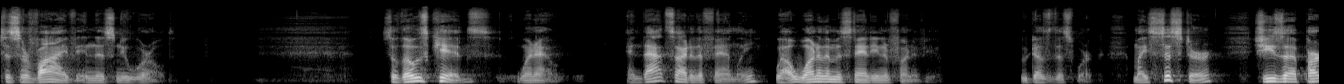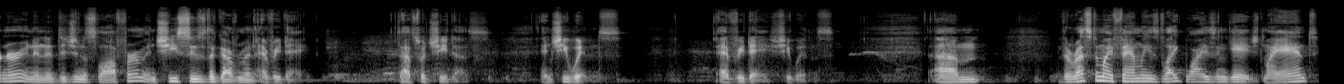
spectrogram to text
to survive in this new world. So those kids went out. And that side of the family, well, one of them is standing in front of you who does this work. My sister, she's a partner in an indigenous law firm and she sues the government every day. That's what she does. And she wins. Every day she wins. Um, the rest of my family is likewise engaged. My aunt,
